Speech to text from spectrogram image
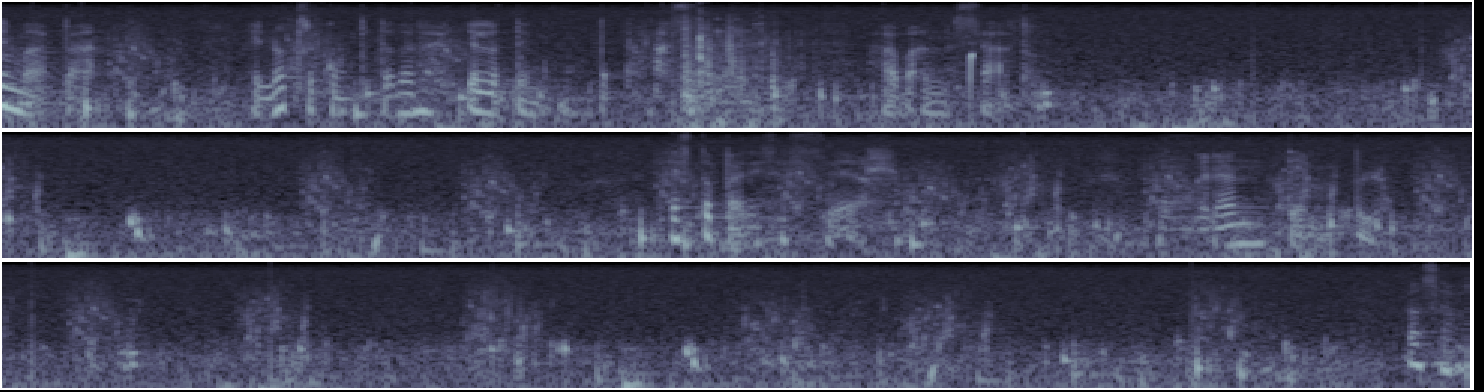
Este mapa en otra computadora ya lo tengo un poco más avanzado. Esto parece ser un gran templo. Vamos a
